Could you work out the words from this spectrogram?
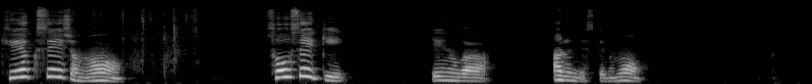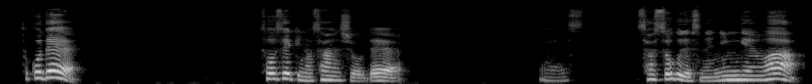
旧約聖書の創世記っていうのがあるんですけども、そこで、創世記の3章で、えー、早速ですね、人間は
